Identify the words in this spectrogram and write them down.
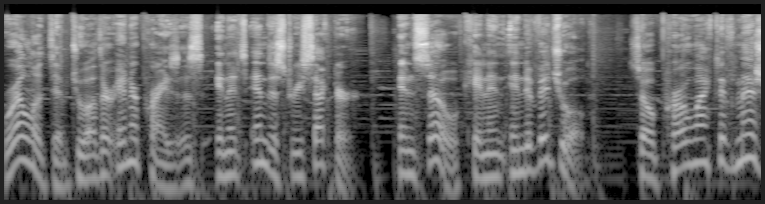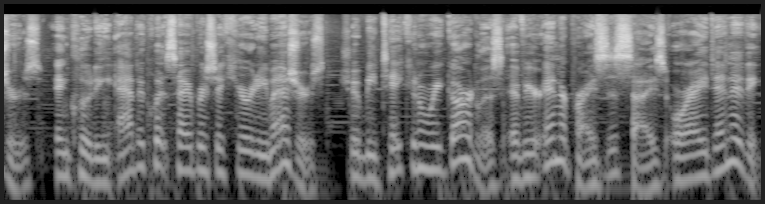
relative to other enterprises in its industry sector, and so can an individual. So proactive measures, including adequate cybersecurity measures, should be taken regardless of your enterprise's size or identity.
